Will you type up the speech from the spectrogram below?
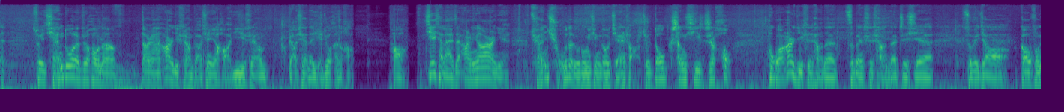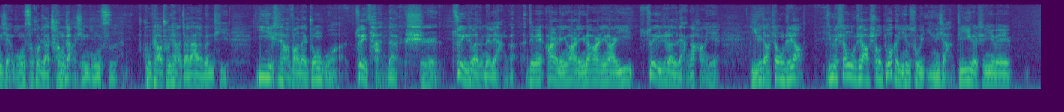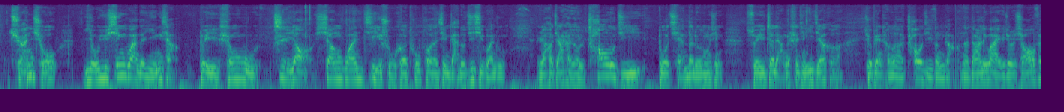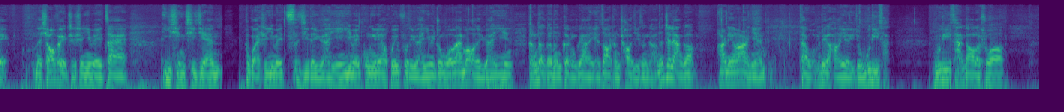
所以钱多了之后呢，当然二级市场表现也好，一级市场表现的也就很好。好，接下来在二零二二年，全球的流动性都减少，就都升息之后，不光二级市场的资本市场的这些所谓叫高风险公司或者叫成长型公司，股票出现了较大的问题。一级市场放在中国最惨的是最热的那两个，因为二零二零到二零二一最热的两个行业，一个叫生物制药，因为生物制药受多个因素影响，第一个是因为。全球由于新冠的影响，对生物制药相关技术和突破的进展都极其关注，然后加上有超级多钱的流动性，所以这两个事情一结合，就变成了超级增长。那当然，另外一个就是消费，那消费只是因为在疫情期间。不管是因为刺激的原因，因为供应链恢复的原因，因为中国外贸的原因等等等等各种各样，也造成超级增长。那这两个，二零二二年，在我们这个行业里就无敌惨，无敌惨到了说，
